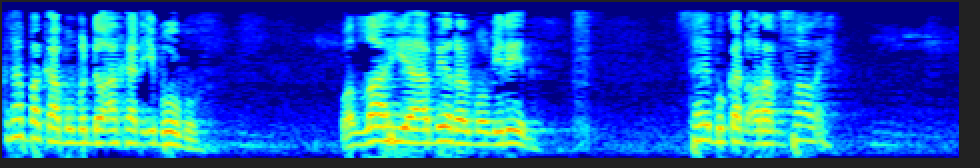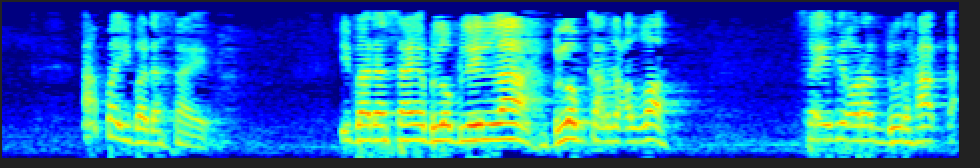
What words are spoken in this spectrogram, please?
Kenapa kamu mendoakan ibumu? Wallahi ya Amir al-Mu'minin. Saya bukan orang saleh. Apa ibadah saya? Ibadah saya belum lillah, belum karena Allah. Saya ini orang durhaka.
